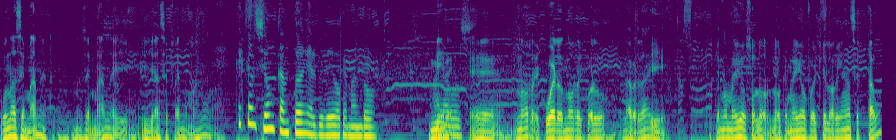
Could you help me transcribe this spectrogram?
una semana, una semana y, y, ya se fue nomás, ¿no? ¿Qué canción cantó en el video que mandó? Mire, eh, no recuerdo, no recuerdo la verdad y porque no me dijo, solo lo que me dijo fue que lo habían aceptado,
